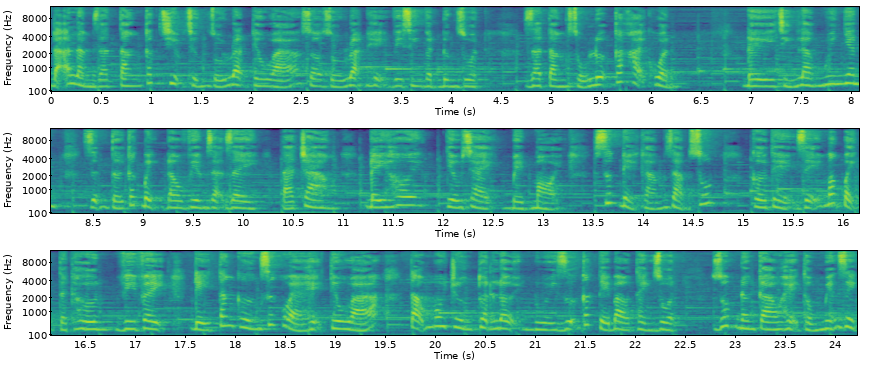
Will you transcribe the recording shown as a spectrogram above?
đã làm gia tăng các triệu chứng rối loạn tiêu hóa do rối loạn hệ vi sinh vật đường ruột, gia tăng số lượng các hại khuẩn. Đây chính là nguyên nhân dẫn tới các bệnh đau viêm dạ dày, tá tràng, đầy hơi, tiêu chảy, mệt mỏi, sức đề kháng giảm sút, cơ thể dễ mắc bệnh tật hơn. Vì vậy, để tăng cường sức khỏe hệ tiêu hóa, tạo môi trường thuận lợi nuôi dưỡng các tế bào thành ruột, giúp nâng cao hệ thống miễn dịch,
